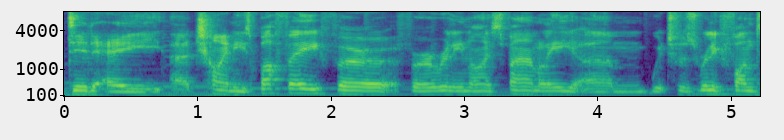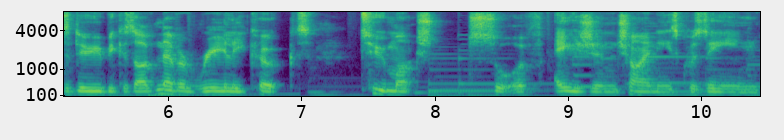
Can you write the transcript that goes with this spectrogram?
did a, a, Chinese buffet for for a really nice family, um, which was really fun to do because I've never really cooked too much sort of Asian Chinese cuisine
